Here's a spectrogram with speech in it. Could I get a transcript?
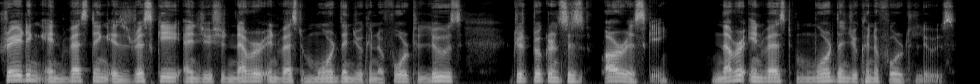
Trading investing is risky and you should never invest more than you can afford to lose. Cryptocurrencies are risky. Never invest more than you can afford to lose.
